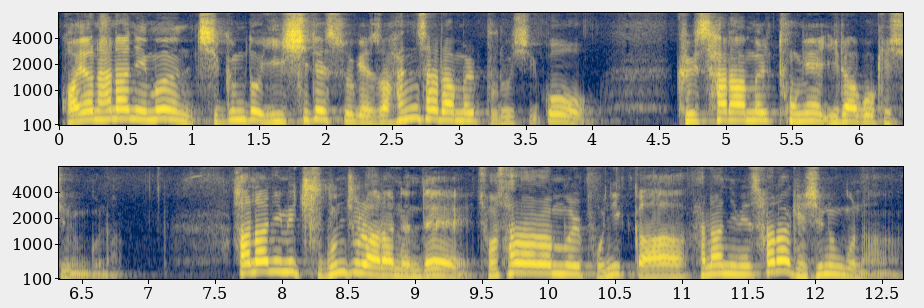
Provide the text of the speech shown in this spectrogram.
과연 하나님은 지금도 이 시대 속에서 한 사람을 부르시고 그 사람을 통해 일하고 계시는구나. 하나님이 죽은 줄 알았는데 저 사람을 보니까 하나님이 살아 계시는구나.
